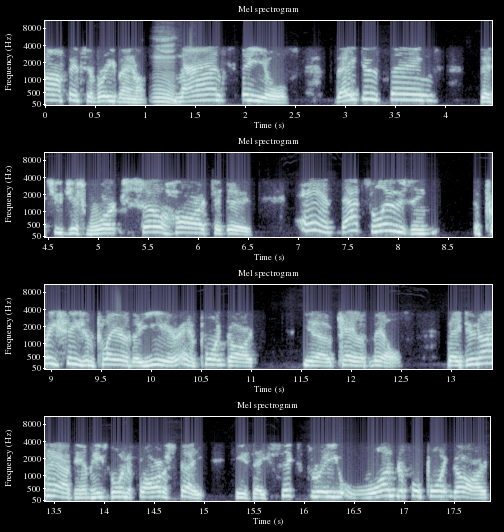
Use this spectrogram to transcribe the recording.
offensive rebounds, mm. nine steals. They do things that you just work so hard to do, and that's losing the preseason player of the year and point guard, you know, Caleb Mills. They do not have him. He's going to Florida State. He's a six-three, wonderful point guard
